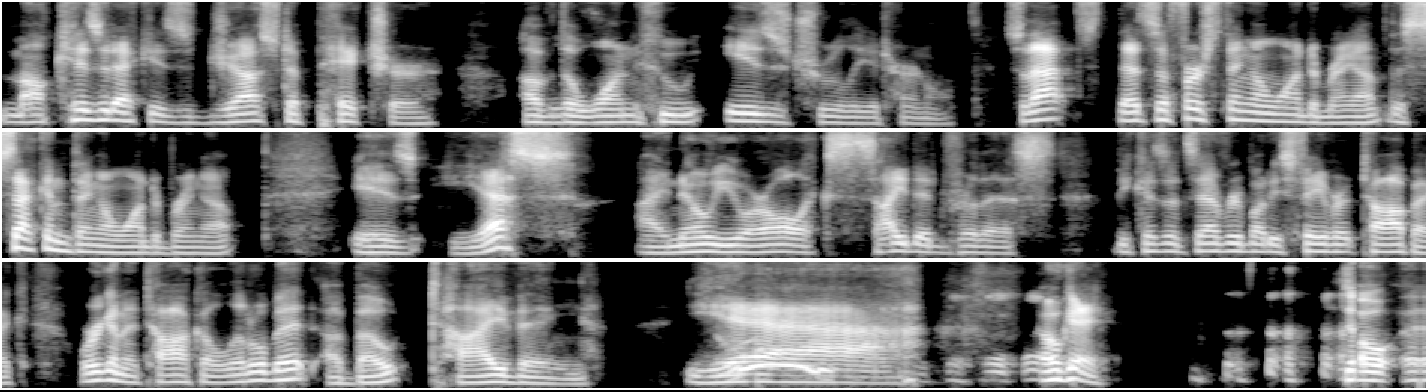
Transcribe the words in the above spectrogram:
Melchizedek is just a picture of the one who is truly eternal. So that's that's the first thing I wanted to bring up. The second thing I wanted to bring up is yes, I know you are all excited for this because it's everybody's favorite topic. We're going to talk a little bit about tithing. Yeah. Okay. So uh,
